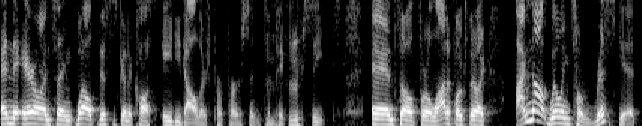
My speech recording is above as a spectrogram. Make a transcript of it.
and the airline saying, well, this is going to cost $80 per person to pick mm-hmm. your seats. And so for a lot of folks, they're like, I'm not willing to risk it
